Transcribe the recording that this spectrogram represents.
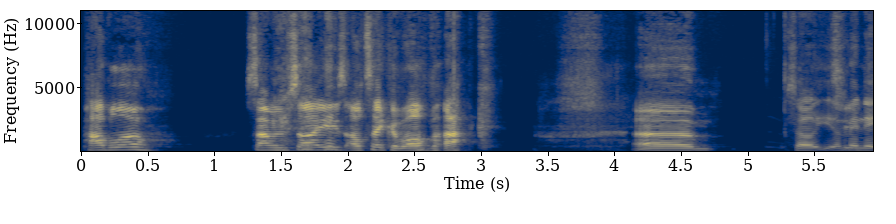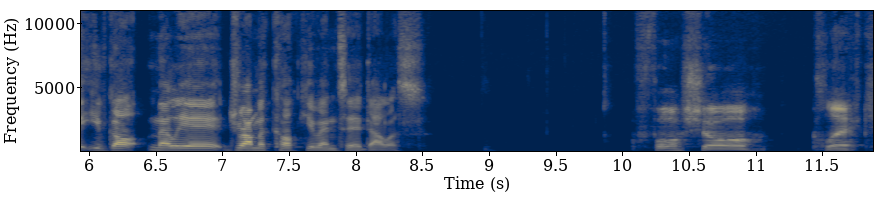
Pablo, Samu Saiz, I'll take them all back. Um, so a minute, you've got Meslier, Dramacock, Llorente, Dallas. for sure, Klich.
